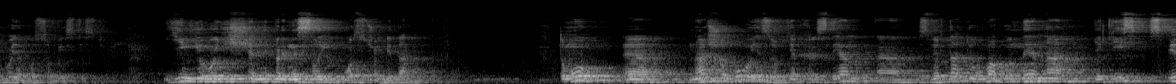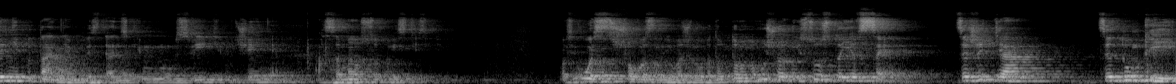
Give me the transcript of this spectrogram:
його як особистість. Їм його іще не принесли, ось в чому біда. Тому е, наш обов'язок як християн е, звертати увагу не на якісь спірні питання в християнському світі, вчення, а саме особистість. Ось, ось що важливо. Тобто, Тому що Ісус то є все. Це життя, це думки,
